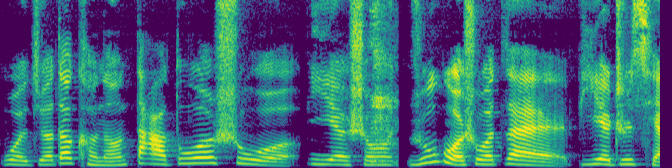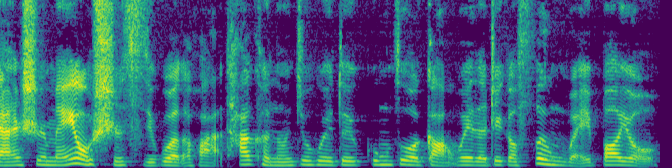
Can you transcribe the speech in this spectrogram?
我觉得可能大多数毕业生，如果说在毕业之前是没有实习过的话，他可能就会对工作岗位的这个氛围抱有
